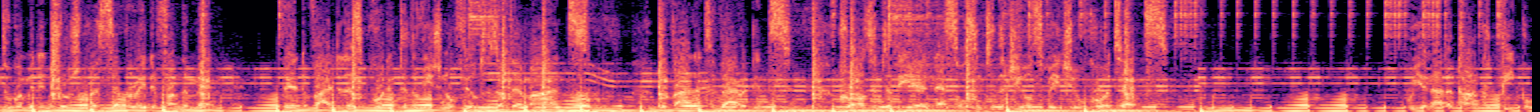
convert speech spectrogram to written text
The women and children are separated from the men. They are divided us according to the regional filters of their minds. The violence of arrogance crawls into the air, nestles into the geospatial cortex. We are not a conquered people.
